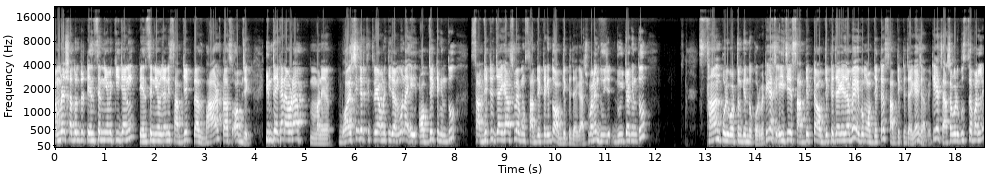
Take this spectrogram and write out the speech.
আমরা সাধারণত টেন্সের নিয়মে কি জানি? টেন্সের নিয়মে জানি subject plus verb plus object কিন্তু এখানে আমরা মানে ভয়েস চেঞ্জের ক্ষেত্রে আমরা কি জানব না, এই অবজেক্টে কিন্তু সাবজেক্টের জায়গা আসবে এবং সাবজেক্টটা কিন্তু অবজেক্টের জায়গা আসবে। মানে দুই, দুইটা কিন্তু স্থান পরিবর্তন কিন্তু করবে, ঠিক আছে? এই যে সাবজেক্টটা অবজেক্টের জায়গায় যাবে এবং অবজেক্টটা সাবজেক্টের জায়গায় যাবে, ঠিক আছে? আশা করি বুঝতে পারলে।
